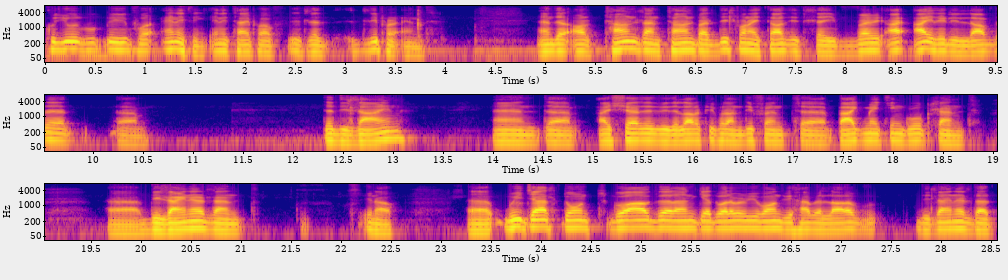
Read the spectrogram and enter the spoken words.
Could use be for anything, any type of it's a zipper end. And there are tons and tons, but this one I thought it's a very I, I really love the um, the design and uh, I shared it with a lot of people on different uh, bag making groups and uh, designers and you know uh, we just don't go out there and get whatever we want. We have a lot of designers that,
